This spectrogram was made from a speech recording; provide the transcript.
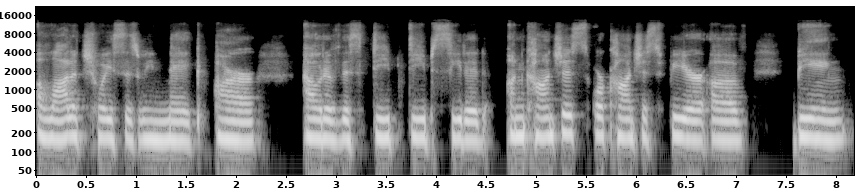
a lot of choices we make are out of this deep, deep seated unconscious or conscious fear of being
